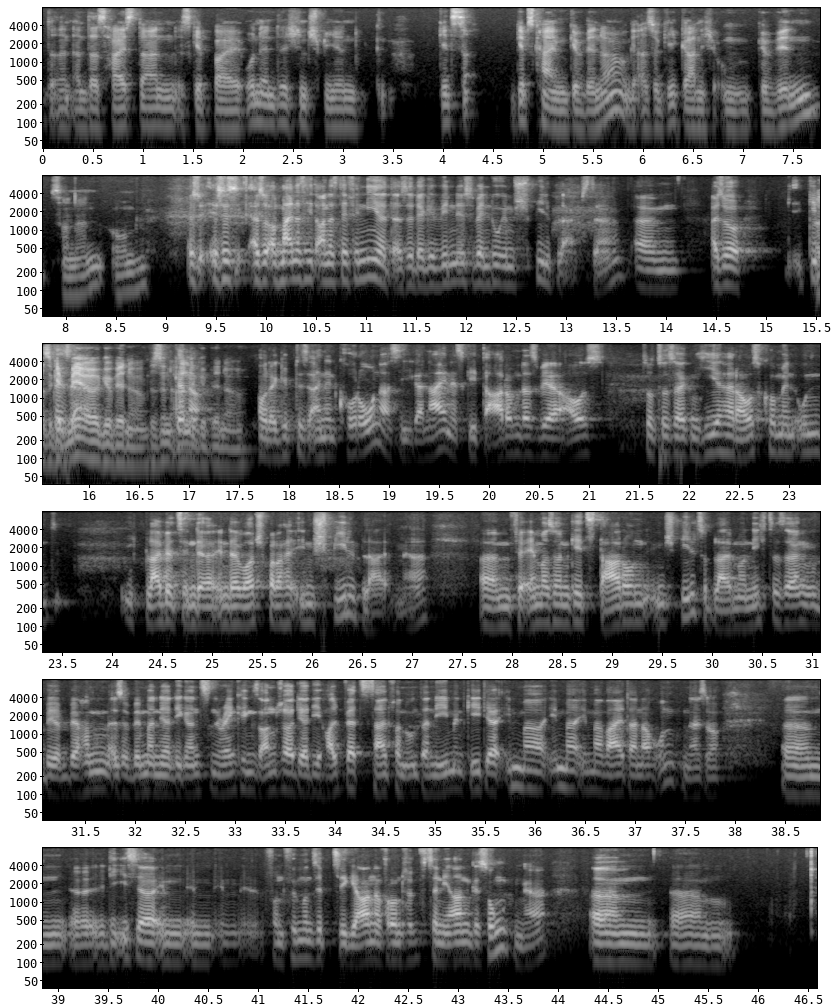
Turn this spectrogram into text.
Das heißt dann, es gibt bei unendlichen Spielen gibt es keinen Gewinner, also geht gar nicht um Gewinn, sondern um. Also es ist also aus meiner Sicht anders definiert. Also der Gewinn ist, wenn du im Spiel bleibst. Ja? Ähm, also Gibt also es gibt mehrere Gewinner, wir sind genau. alle Gewinner. Oder gibt es einen Corona-Sieger? Nein, es geht darum, dass wir aus sozusagen hier herauskommen und ich bleibe jetzt in der, in der Wortsprache, im Spiel bleiben. Ja. Ähm, für Amazon geht es darum, im Spiel zu bleiben und nicht zu sagen, wir, wir haben, also wenn man ja die ganzen Rankings anschaut, ja die Halbwertszeit von Unternehmen geht ja immer, immer, immer weiter nach unten. Also ähm, äh, die ist ja im, im, im, von 75 Jahren auf rund 15 Jahren gesunken. Ja. Ähm, ähm,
